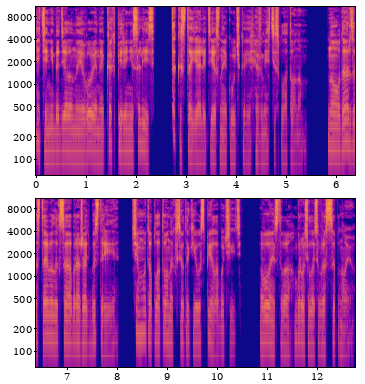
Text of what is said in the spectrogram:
Эти недоделанные воины как перенеслись, так и стояли тесной кучкой вместе с Платоном. Но удар заставил их соображать быстрее. Чему-то Платон их все таки успел обучить. Воинство бросилось в рассыпную.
